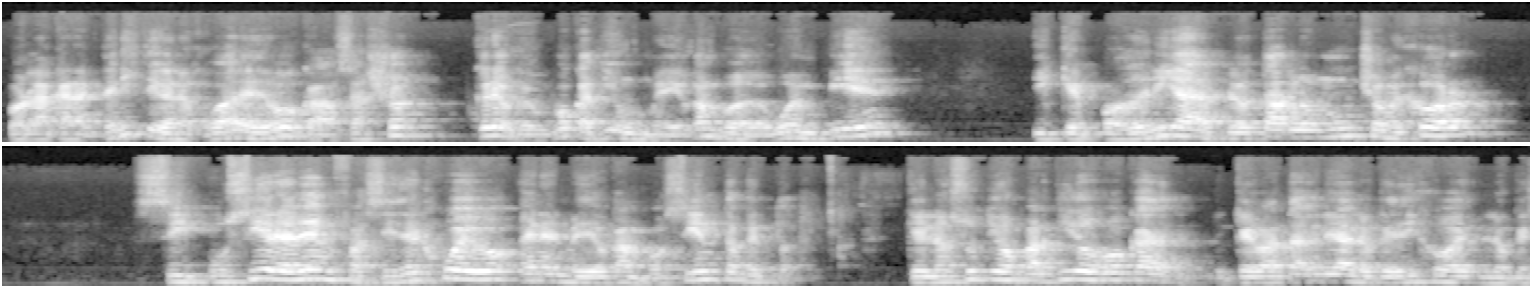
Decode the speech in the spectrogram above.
por la característica de los jugadores de Boca, o sea, yo creo que Boca tiene un mediocampo de buen pie y que podría explotarlo mucho mejor si pusiera el énfasis del juego en el mediocampo. Siento que que en los últimos partidos Boca, que Bataglia lo que dijo, lo que,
